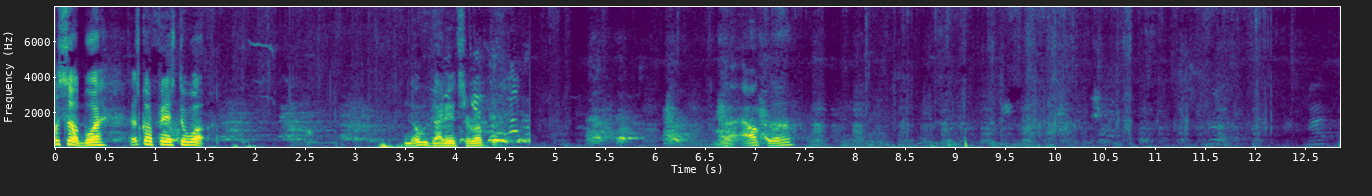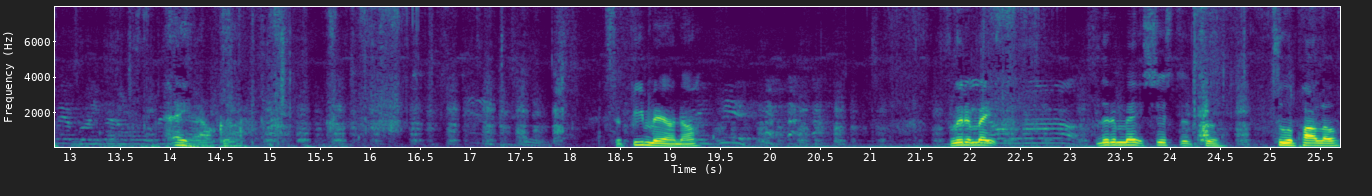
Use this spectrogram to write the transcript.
What's up, boy? Let's go finish the walk. No, we got interrupted. We got Alka. Hey, Alka. It's a female now. Little mate, little mate sister to to Apollo.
